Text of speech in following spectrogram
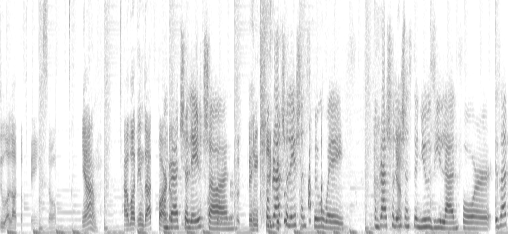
do a lot of things. So yeah, how about in that part? Congratulations. Of, thank you. Congratulations two ways. Congratulations to New Zealand for is that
